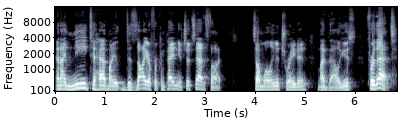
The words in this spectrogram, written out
And I need to have my desire for companionship satisfied. So I'm willing to trade in my values for that.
